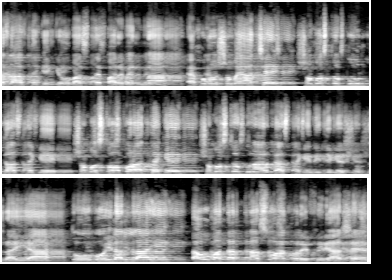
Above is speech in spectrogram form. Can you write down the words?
আজাব থেকে কেউ বাঁচতে পারবেন না। এখনও সময় আছে, সমস্ত ভুল কাজ থেকে, সমস্ত অপরাধ থেকে, সমস্ত গুনার কাজ থেকে নিজেকে শুধরাইয়া তো বইলাল্লাহি তাওবাতান নাসওয়া করে ফিরে আসেন।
